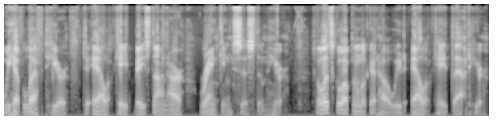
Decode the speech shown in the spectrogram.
we have left here to allocate based on our ranking system here. So let's go up and look at how we'd allocate that here.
